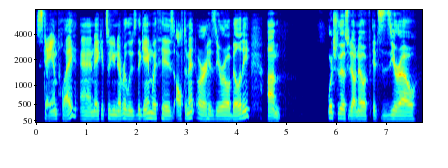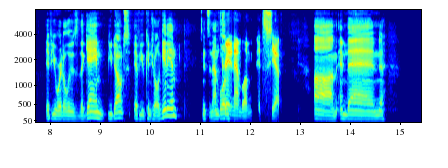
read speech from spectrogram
stay and play and make it so you never lose the game with his ultimate or his zero ability. Um, which, for those who don't know, if it's zero, if you were to lose the game, you don't. If you control Gideon, it's an emblem. Create an emblem. It's yeah. Um, and then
